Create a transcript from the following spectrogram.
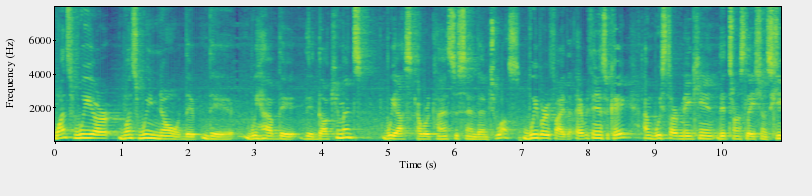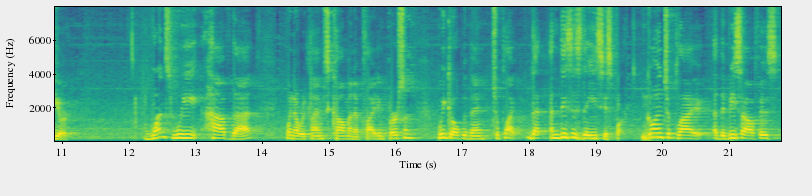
Once we are, once we know the, the we have the, the documents, we ask our clients to send them to us. We verify that everything is okay, and we start making the translations here. Once we have that, when our clients come and apply it in person, we go with them to apply. That, and this is the easiest part. Mm-hmm. Going to apply at the visa office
